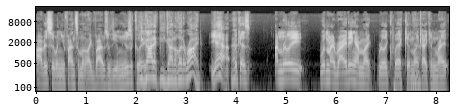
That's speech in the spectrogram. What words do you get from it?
obviously, when you find someone that like vibes with you musically, You gotta you gotta let it ride. Yeah, because I'm really with my writing. I'm like really quick and like I can write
